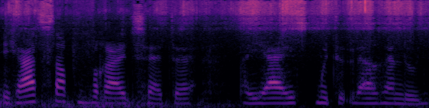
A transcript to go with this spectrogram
Je gaat stappen vooruit zetten, maar jij moet het wel gaan doen.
